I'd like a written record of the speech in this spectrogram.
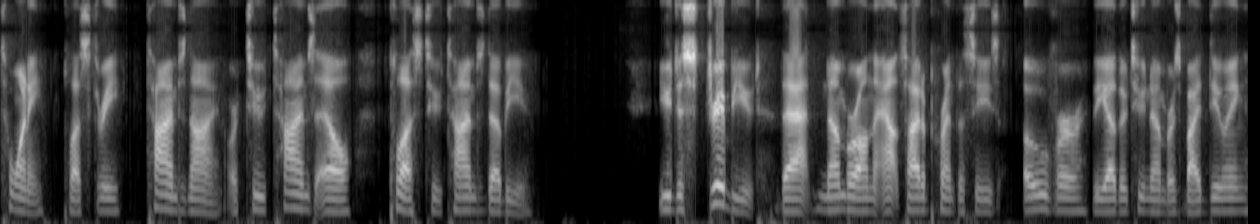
20 plus 3 times 9, or 2 times L plus 2 times W. You distribute that number on the outside of parentheses over the other two numbers by doing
